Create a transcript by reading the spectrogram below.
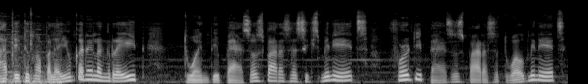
At ito nga pala yung kanilang rate, 20 pesos para sa 6 minutes, 40 pesos para sa 12 minutes,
